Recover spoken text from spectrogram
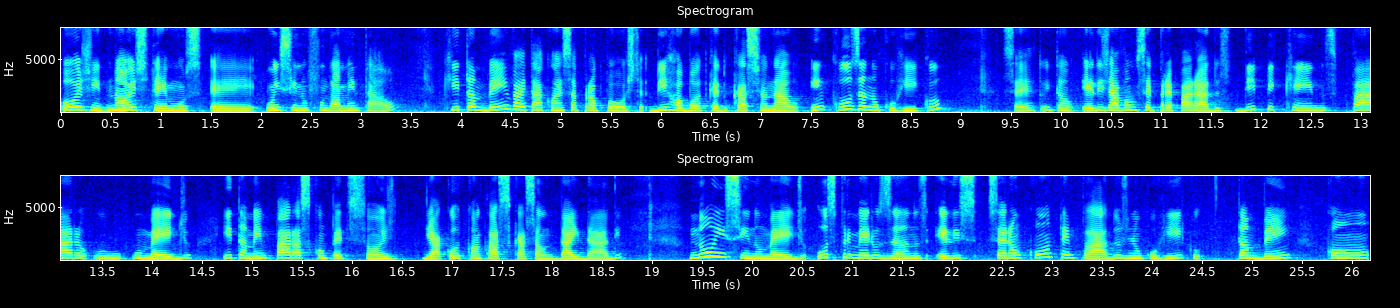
hoje nós temos é, o ensino fundamental, que também vai estar com essa proposta de robótica educacional inclusa no currículo, certo? Então, eles já vão ser preparados de pequenos para o, o médio e também para as competições, de acordo com a classificação da idade. No ensino médio, os primeiros anos eles serão contemplados no currículo também com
